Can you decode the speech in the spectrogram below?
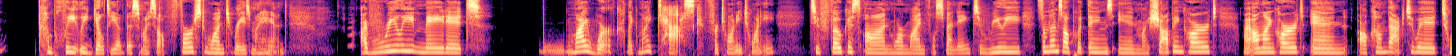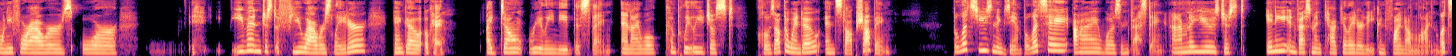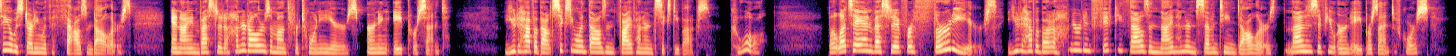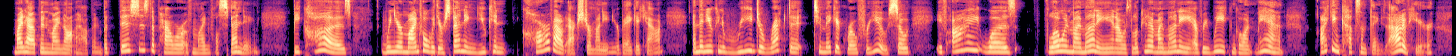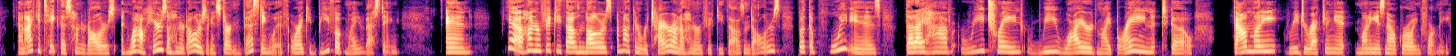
Completely guilty of this myself. First one to raise my hand. I've really made it my work, like my task for 2020 to focus on more mindful spending, to really, sometimes I'll put things in my shopping cart, my online cart, and I'll come back to it 24 hours or even just a few hours later and go, okay, I don't really need this thing. And I will completely just close out the window and stop shopping. But let's use an example. Let's say I was investing and I'm going to use just any investment calculator that you can find online. Let's say I was starting with $1,000 and I invested $100 a month for 20 years, earning 8%. You'd have about 61,560 bucks. Cool. But let's say I invested it for 30 years. You'd have about $150,917. That is if you earned 8%, of course. Might happen, might not happen. But this is the power of mindful spending because when you're mindful with your spending, you can carve out extra money in your bank account and then you can redirect it to make it grow for you. So if I was flowing my money and I was looking at my money every week and going, man, I can cut some things out of here and I could take this $100 and wow, here's $100 I can start investing with, or I could beef up my investing. And yeah, $150,000. I'm not going to retire on $150,000. But the point is that I have retrained, rewired my brain to go, found money, redirecting it. Money is now growing for me.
